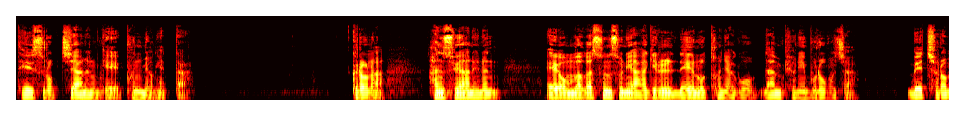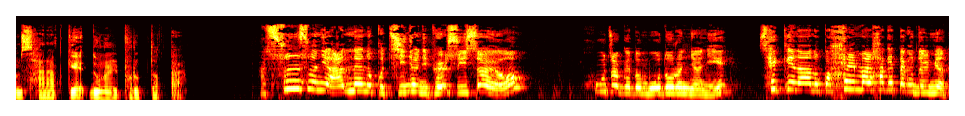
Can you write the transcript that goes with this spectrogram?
대수롭지 않은 게 분명했다. 그러나 한수의 아내는 애엄마가 순순히 아기를 내놓더냐고 남편이 물어보자 매처럼 사납게 눈을 부릅떴다. 아, 순순히 안 내놓고 진년이 별 수 있어요? 호적에도 못 오른 년이 새끼 낳아놓고 할 말 하겠다고 들면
